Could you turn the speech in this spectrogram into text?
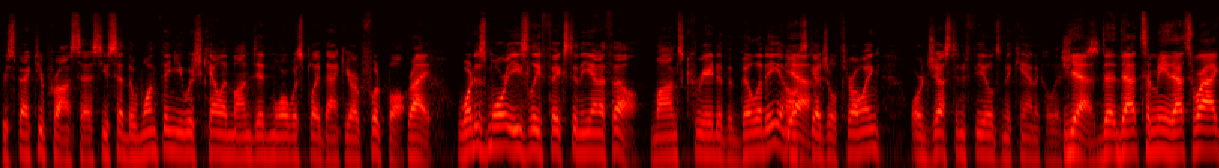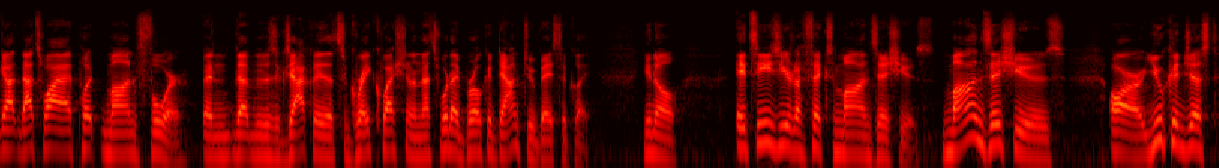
Respect your process. You said the one thing you wish Kellen Mond did more was play backyard football. Right. What is more easily fixed in the NFL? Mond's creative ability and Yeah. off-schedule throwing, or Justin Fields' mechanical issues? Yeah, th- that to me, that's where I got. That's why I put Mon four, and that was exactly. That's a great question, and that's what I broke it down to basically. You know, it's easier to fix Mond's issues. Mond's issues are you can just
